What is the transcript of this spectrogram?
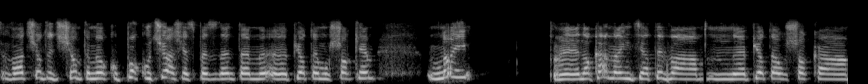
2010 roku pokłóciła się z prezydentem e, Piotrem Uszokiem. No i Lokalna inicjatywa mm, Piotra Uszoka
